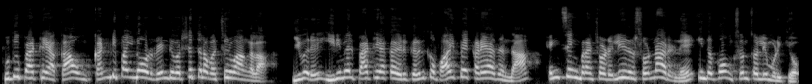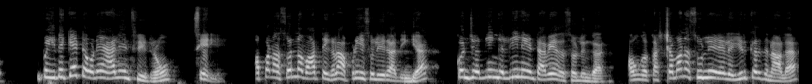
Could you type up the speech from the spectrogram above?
புது பேட்ரியாக்கா அவங்க கண்டிப்பா இன்னொரு ரெண்டு வருஷத்துல வச்சிருவாங்களா? இவரு இனிமேல் பேட்ரியாக்கா இருக்கிறதுக்கு வாய்ப்பே கிடையாதுன்னா ஹெங்சங் பிரான்ச்சோட லீடர் சொன்னாருன்னு இந்த கோங்ஸும் சொல்லி முடிக்கும். இப்ப இதை கேட்ட உடனே ஆலியன்ஸ் லீடரும் சரி அப்ப நான் சொன்ன வார்த்தைகளை அப்படியே சொல்லிடாதீங்க. கொஞ்சம் நீங்க லீனியன்டாவே அதை சொல்லுங்க. அவங்க கஷ்டமான சூழ்நிலையில இருக்கிறதுனால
